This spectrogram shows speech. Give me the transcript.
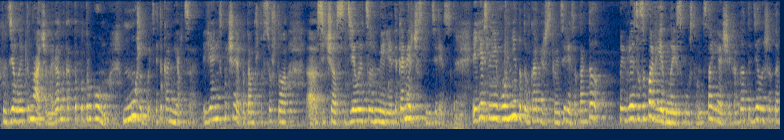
кто делает иначе. Наверное, как-то по-другому. Может быть, это коммерция. Я не исключаю, потому что все, что э, сейчас делается в мире, это коммерческий интерес. И если его нет, этого коммерческого интереса, тогда появляется заповедное искусство, настоящее, когда ты делаешь это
